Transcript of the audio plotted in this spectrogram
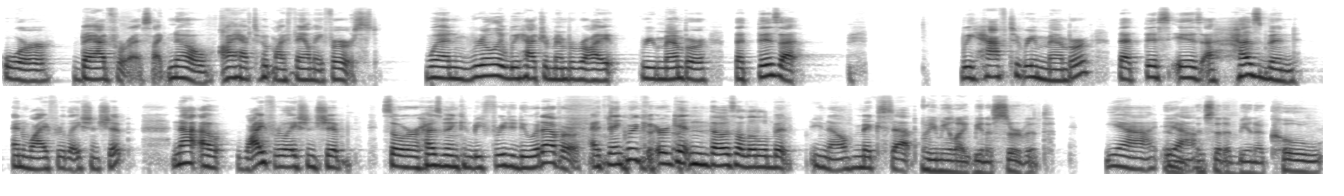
or bad for us. Like, no, I have to put my family first. When really we have to remember right remember that this a we have to remember that this is a husband and wife relationship, not a wife relationship so her husband can be free to do whatever. I think we're, getting those a little bit, you know, mixed up. What do you mean like being a servant? Yeah, and- yeah. Instead of being a co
